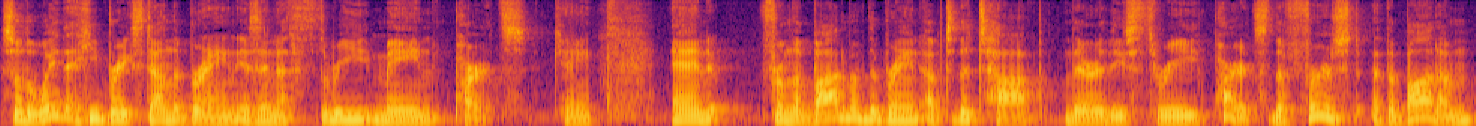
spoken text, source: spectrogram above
so the way that he breaks down the brain is into three main parts. Okay, and from the bottom of the brain up to the top, there are these three parts. The first at the bottom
